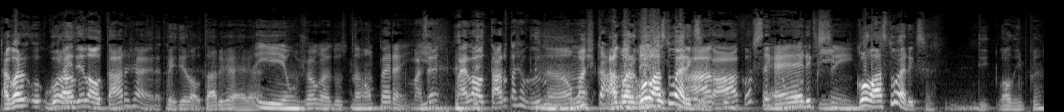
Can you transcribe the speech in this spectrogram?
Agora, o gol Perder Lautaro já era. tá? Perder Lautaro já era. E um jogador. Não, peraí. Mas, é, mas Lautaro tá jogando Não, muito, mas calma, Agora, tem golaço do Eriksen. Lukaku, eu sei que é um Eriksen. Golaço do Eriksen. De, do Olímpico, né?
